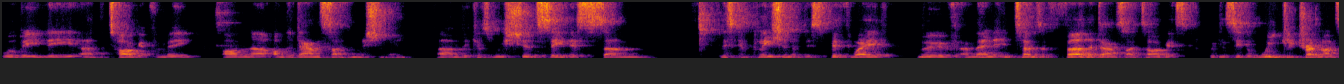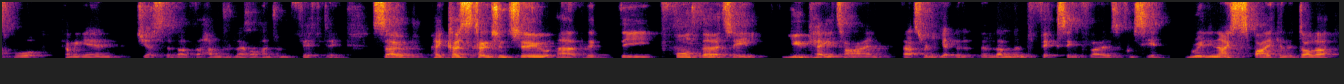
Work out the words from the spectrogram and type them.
will be the, uh, the target for me on, uh, on the downside initially, um, because we should see this, um, this completion of this fifth wave move. And then in terms of further downside targets, we can see the weekly trendline support coming in just above the 100 level, 150. So pay close attention to uh, the, the 430 UK time. That's when you get the, the London fixing flows. If we see a really nice spike in the dollar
